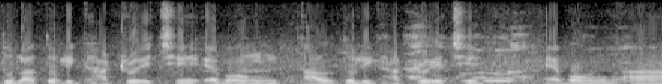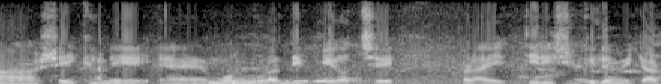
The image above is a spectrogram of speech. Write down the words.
তুলাতলি ঘাট রয়েছে এবং তালতলি ঘাট রয়েছে এবং সেইখানে মনপুরা দ্বীপটি হচ্ছে প্রায় তিরিশ কিলোমিটার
